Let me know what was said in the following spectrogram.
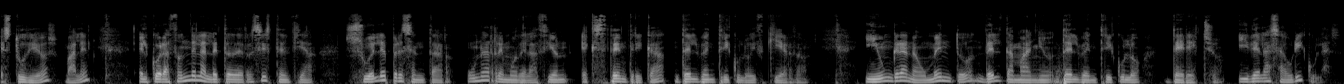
estudios, ¿vale? El corazón del atleta de resistencia suele presentar una remodelación excéntrica del ventrículo izquierdo y un gran aumento del tamaño del ventrículo derecho y de las aurículas.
